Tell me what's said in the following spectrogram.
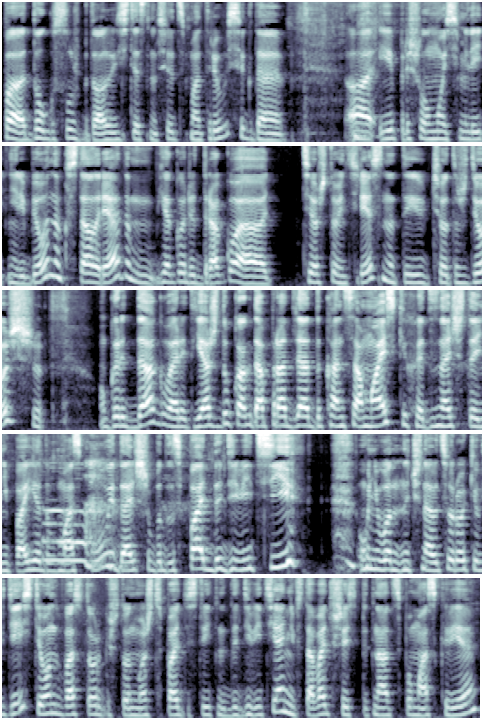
по долгу службы, естественно, все это смотрю всегда. А, и пришел мой семилетний ребенок, встал рядом. Я говорю, дорогой, а тебе что, интересно? Ты что-то ждешь? Он говорит, да, говорит, я жду, когда продлят до конца майских, это значит, что я не поеду в Москву и дальше буду спать до 9. У него начинаются уроки в 10, и он в восторге, что он может спать действительно до 9, а не вставать в 6.15 по Москве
